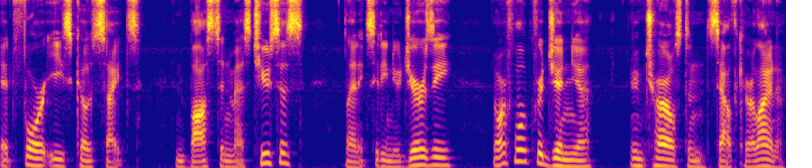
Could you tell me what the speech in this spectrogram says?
at four East Coast sites in Boston, Massachusetts, Atlantic City, New Jersey, Norfolk, Virginia, and Charleston, South Carolina.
